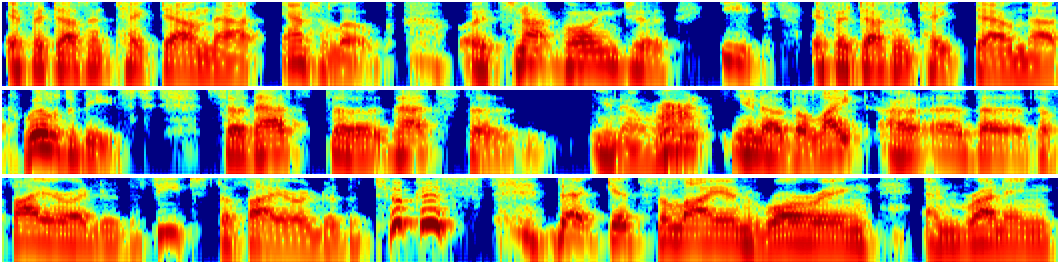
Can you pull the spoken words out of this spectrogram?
if it doesn't take down that antelope. It's not going to eat if it doesn't take down that wildebeest. So that's the that's the you know, you know, the light, uh, uh, the the fire under the feet, the fire under the tuchus, that gets the lion roaring and running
